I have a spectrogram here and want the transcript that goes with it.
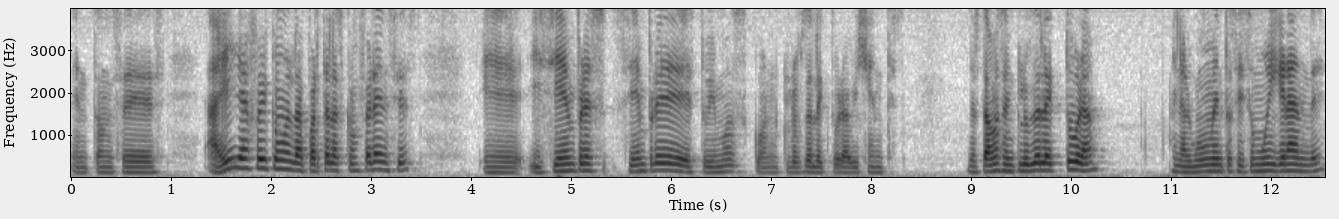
Entonces, ahí ya fue como la parte de las conferencias eh, y siempre, siempre estuvimos con clubes de lectura vigentes. Estamos en club de lectura, en algún momento se hizo muy grande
